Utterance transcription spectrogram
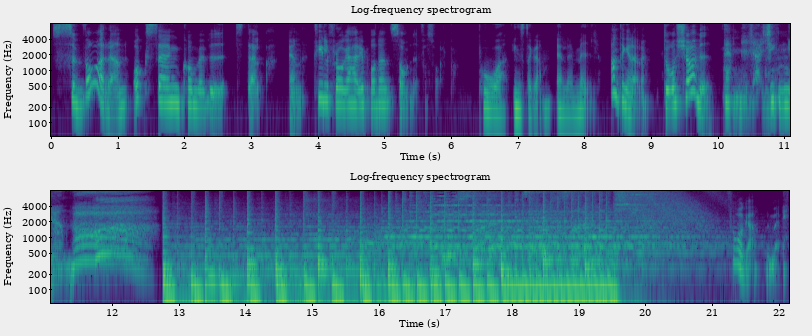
svaren. Och sen kommer vi ställa en till fråga här i podden som ni får svara på. På Instagram eller mail. Antingen eller. Då kör vi den nya jingeln. Fråga nummer ett.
